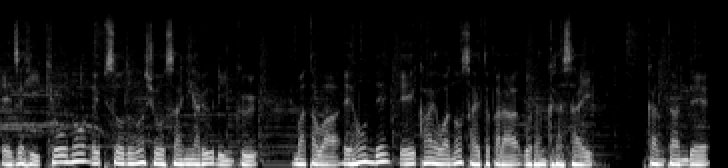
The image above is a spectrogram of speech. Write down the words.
ぜひ今日のエピソードの詳細にあるリンクまたは絵本で英会話のサイトからご覧ください。簡単で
